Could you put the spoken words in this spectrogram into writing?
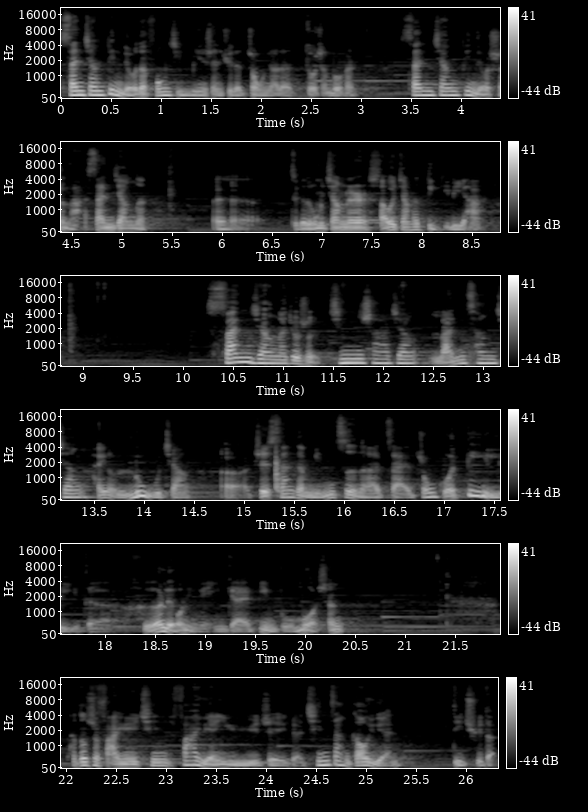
三江并流的风景名胜区的重要的组成部分。三江并流是哪三江呢？呃，这个我们讲点稍微讲点地理哈。三江呢，就是金沙江、澜沧江还有怒江。呃，这三个名字呢，在中国地理的河流里面应该并不陌生。它都是发源于青发源于这个青藏高原地区的。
